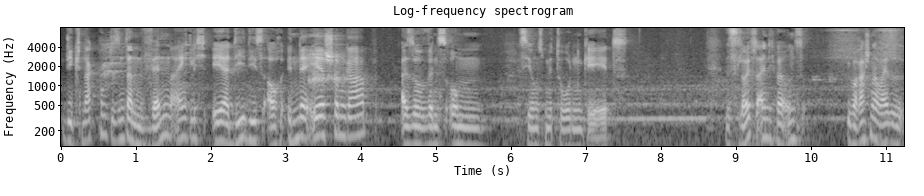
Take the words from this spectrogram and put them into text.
Die Knackpunkte sind dann, wenn eigentlich eher die, die es auch in der Ehe schon gab. Also wenn es um Erziehungsmethoden geht. Es läuft eigentlich bei uns überraschenderweise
